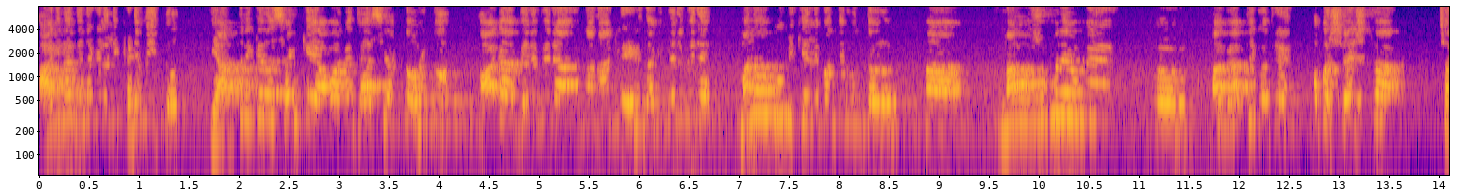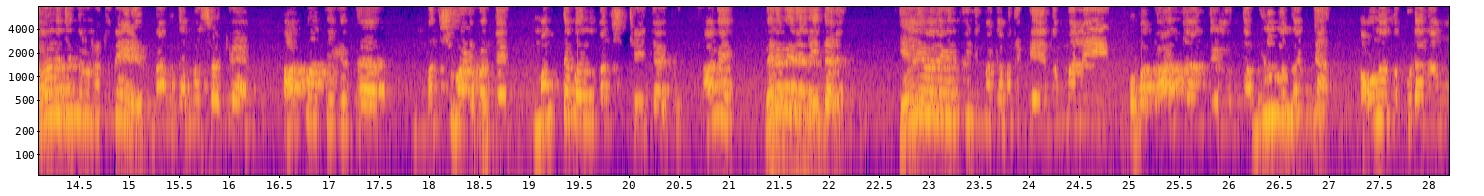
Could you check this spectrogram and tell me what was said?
ಆಗಿನ ದಿನಗಳಲ್ಲಿ ಕಡಿಮೆ ಇತ್ತು. ಯಾತ್ರಿಕರ ಸಂಖ್ಯೆ ಯಾವಾಗ ಜಾಸ್ತಿ ಆಗ್ತಾ ಹೊರಟು ಆಗ ಬೇರೆ ಬೇರೆ ನಾನು ಆಗ್ಲೇ ಹೇಳಿದಾಗ ಬೇರೆ ಬೇರೆ ಮನೋಭೂಮಿಕೆಯಲ್ಲಿ ಬಂದಿರುವಂತವರು ಆ, ನಾವು ಸುಮ್ಮನೆ ಒಮ್ಮೆ ಆ, ವ್ಯಾಪ್ತಿಗೆ ಹೋದ್ರೆ ಒಬ್ಬ ಶ್ರೇಷ್ಠ ಚಲನಚಿತ್ರ ನಟನೆ ಹೇಳಿದ್ರು. ನಾನು ಧರ್ಮಸ್ಥಳಕ್ಕೆ ಆತ್ಮಹತ್ಯೆಗೆ ಅಂತ ಮನಸ್ಸು ಮಾಡಿ ಬಂದೆ. ಮತ್ತೆ ಬಂದು ಮನಸ್ಸು ಚೇಂಜ್ ಆಯ್ತು. ಹಾಗೆ ಬೇರೆ ಬೇರೆ ಇದ್ದಾರೆ. ಎಲ್ಲಿವರೆಗಂತೂ ನಿಮ್ಮ ಗಮನಕ್ಕೆ ನಮ್ಮಲ್ಲಿ ಒಬ್ಬ ಕಾಂತ ಅಂತ ಹೇಳುವಂತ ಮುಳುಗು ತಜ್ಞ ಅವನನ್ನು ಕೂಡ ನಾವು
